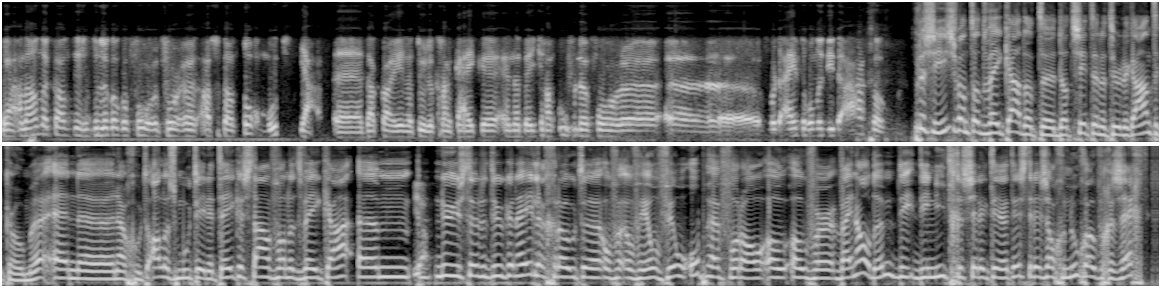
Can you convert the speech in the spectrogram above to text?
Ja, aan de andere kant is het natuurlijk ook voor, voor uh, als het dan toch moet, ja, uh, dan kan je natuurlijk gaan kijken en een beetje gaan oefenen voor, voor de eindronde die er aankomen. Precies, want dat WK dat, uh, dat zit er natuurlijk aan te komen. En uh, nou goed, alles moet in het teken staan van het WK. Um, Ja. Nu is er natuurlijk een hele grote, of, of heel veel ophef vooral over Wijnaldum, die, die niet geselecteerd is. Er is al genoeg over gezegd.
